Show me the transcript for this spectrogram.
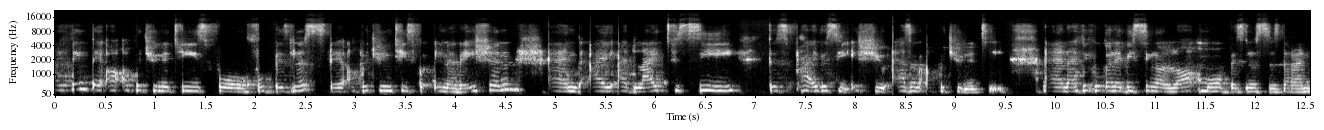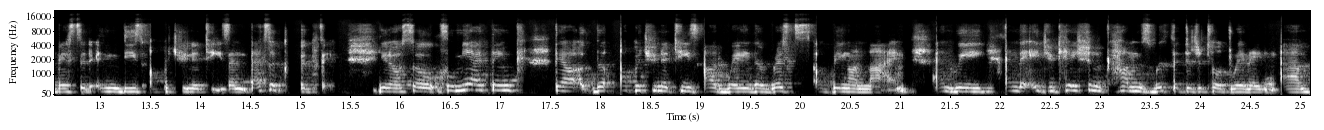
I think there are opportunities for for business. There are opportunities for innovation, and I, I'd like to see this privacy issue as an opportunity. And I think we're going to be seeing a lot more businesses that are invested in these opportunities, and that's a good thing. You know, so for me, I think there are the opportunities outweigh the risks of being online, and we and the education comes with the digital dwelling, um,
